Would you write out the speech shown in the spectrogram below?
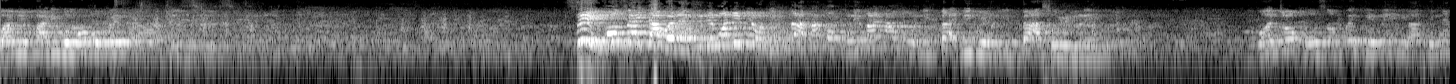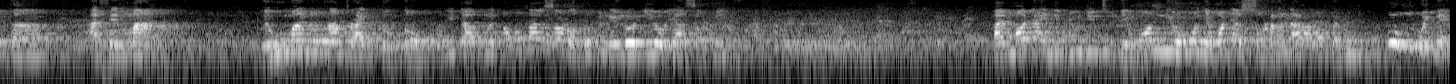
bá mi pariwo wọ́n kò pé. Mo fẹ́ wẹ̀rẹ̀ sí ni mo ní mi ò ní gbà táwọn ọkùnrin bá náwọn ò ní gbà èmi kò ní gbà sóbìrì ìwọ jókòó sọ pé kíní ìyá kíní kan as a man a woman don't have right to talk onídàá fún ẹ tọ́wọ́ bá sọ̀rọ̀ tóbìnrin ló ní òòyà sọ mí. my mother in the building today wọ́n ní owó yẹn wọ́n dẹ̀ surround ara wọn pẹ̀lú full women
